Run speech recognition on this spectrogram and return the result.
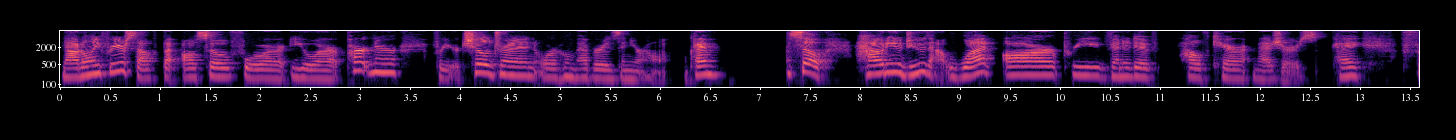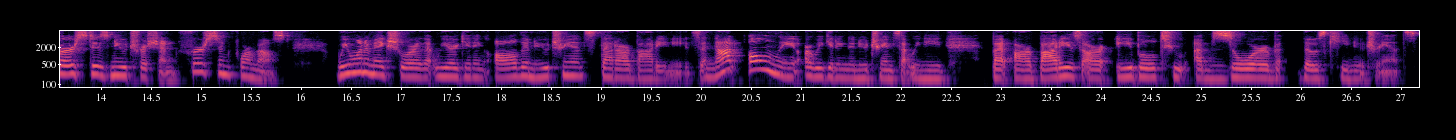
not only for yourself, but also for your partner, for your children, or whomever is in your home. Okay. So, how do you do that? What are preventative healthcare measures. Okay. First is nutrition. First and foremost, we want to make sure that we are getting all the nutrients that our body needs. And not only are we getting the nutrients that we need, but our bodies are able to absorb those key nutrients.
